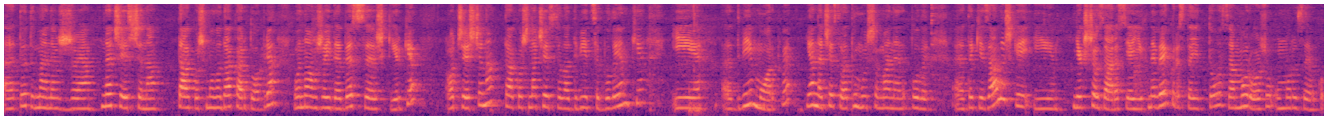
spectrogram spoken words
е, тут у мене вже начищена також молода картопля, вона вже йде без е, шкірки, очищена. Також начистила дві цибулинки і е, дві моркви. Я начистила, тому що в мене були е, такі залишки, і якщо зараз я їх не використаю, то заморожу у морозилку.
